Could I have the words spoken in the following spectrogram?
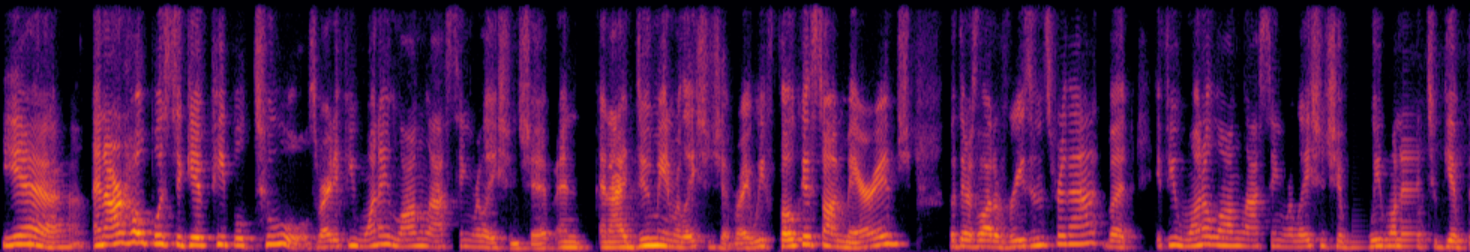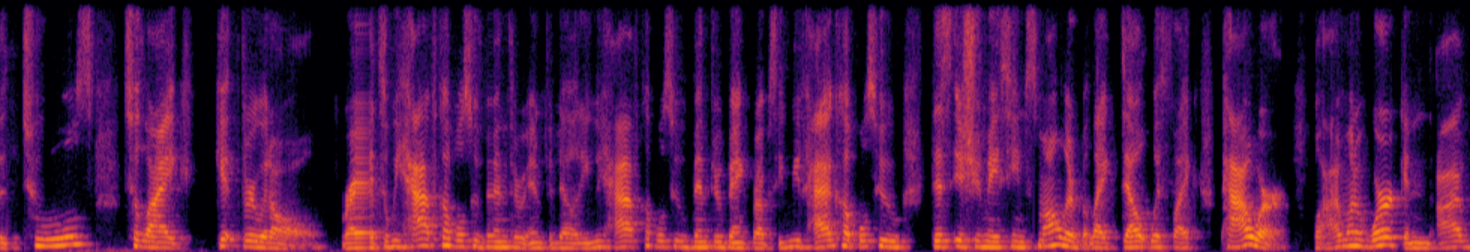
Yeah. And our hope was to give people tools, right? If you want a long-lasting relationship, and and I do mean relationship, right? We focused on marriage, but there's a lot of reasons for that. But if you want a long-lasting relationship, we wanted to give the tools to like get through it all, right? So we have couples who've been through infidelity. We have couples who've been through bankruptcy. We've had couples who this issue may seem smaller, but like dealt with like power. Well, I want to work and I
